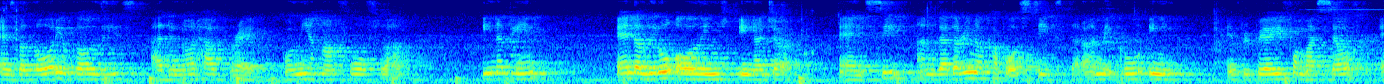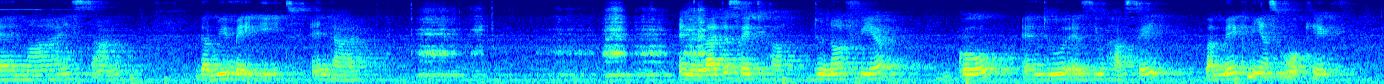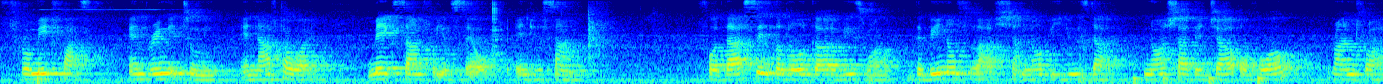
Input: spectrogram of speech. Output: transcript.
As the Lord your God lives, I do not have bread, only a handful of flour in a bin and a little oil in, in a jar. And see, I'm gathering a couple of sticks that I may go in and prepare it for myself and my son, that we may eat and die. And Elijah said to her, Do not fear, go and do as you have said, but make me a small cake from it first, and bring it to me, and afterward make some for yourself and your son. For thus says the Lord God of Israel, the bin of flour shall not be used up, nor shall the jar of oil run dry,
